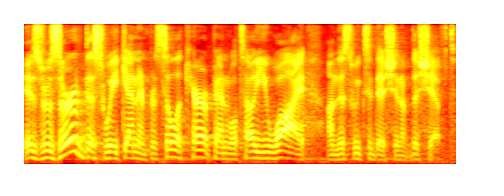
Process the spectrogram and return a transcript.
is reserved this weekend, and Priscilla Caripan will tell you why on this week's edition of The Shift.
